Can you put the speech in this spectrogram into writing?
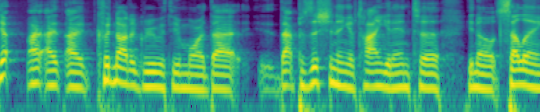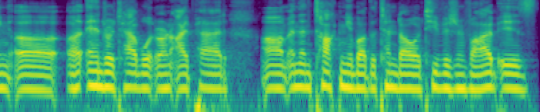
Yep, I, I, I could not agree with you more. That that positioning of tying it into you know selling a, a Android tablet or an iPad, um, and then talking about the ten dollar T Vision vibe is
